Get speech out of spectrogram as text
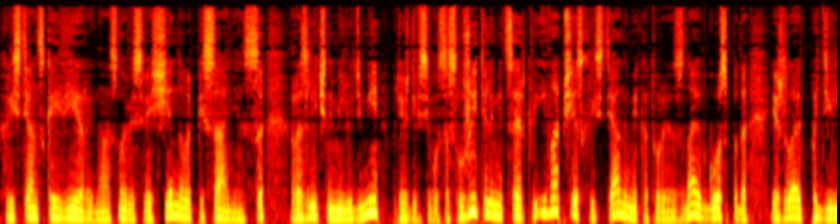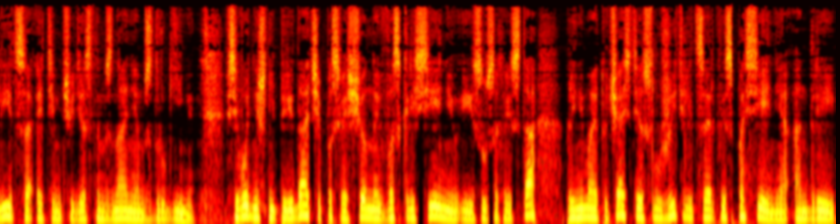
христианской веры на основе священного писания с различными людьми, прежде всего со служителями церкви и вообще с христианами, которые знают Господа и желают поделиться этим чудесным знанием с другими. В сегодняшней передаче, посвященной воскресению Иисуса Христа, принимают участие служители Церкви Спасения, Андрей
